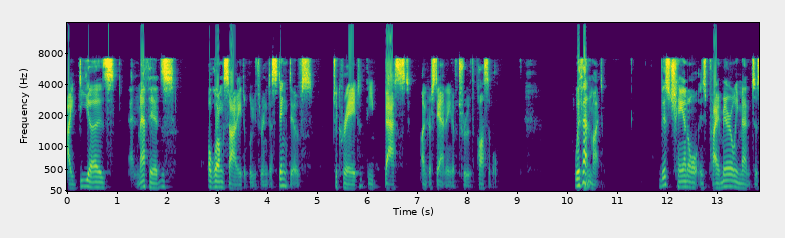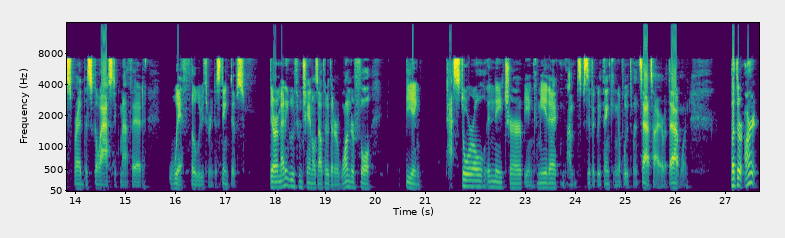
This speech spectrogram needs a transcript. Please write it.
ideas and methods alongside Lutheran distinctives to create the best understanding of truth possible. With that in mind, this channel is primarily meant to spread the scholastic method with the Lutheran distinctives. There are many Lutheran channels out there that are wonderful, being pastoral in nature, being comedic. I'm specifically thinking of Lutheran satire with that one. But there aren't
